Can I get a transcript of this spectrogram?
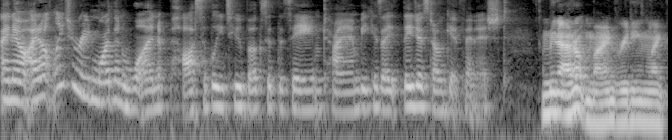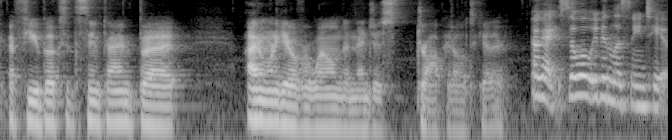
I know. I don't like to read more than one, possibly two books at the same time because I, they just don't get finished. I mean, I don't mind reading like a few books at the same time, but I don't want to get overwhelmed and then just drop it altogether. Okay, so what we've been listening to.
